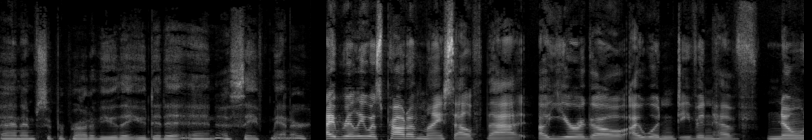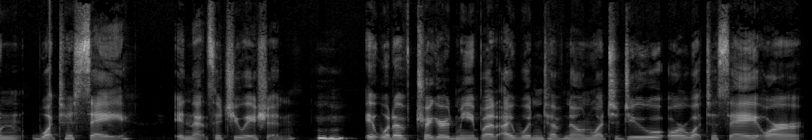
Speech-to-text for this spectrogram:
and I'm super proud of you that you did it in a safe manner. I really was proud of myself that a year ago I wouldn't even have known what to say in that situation. Mm-hmm. It would have triggered me, but I wouldn't have known what to do or what to say or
